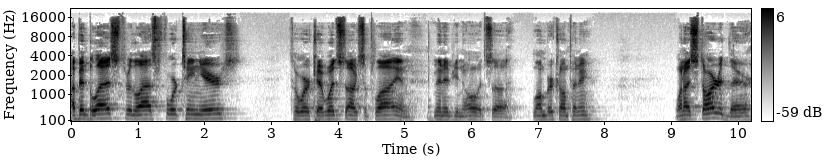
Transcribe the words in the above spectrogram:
I've been blessed for the last 14 years to work at Woodstock Supply, and many of you know it's a lumber company. When I started there,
